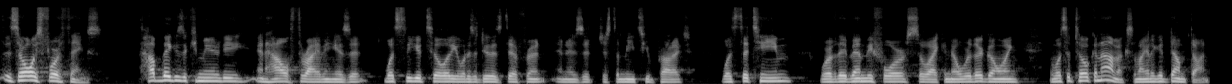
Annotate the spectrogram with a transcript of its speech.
there's always four things. How big is the community and how thriving is it? What's the utility? What does it do that's different? And is it just a Me Too product? What's the team? Where have they been before so I can know where they're going? And what's the tokenomics? Am I going to get dumped on?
